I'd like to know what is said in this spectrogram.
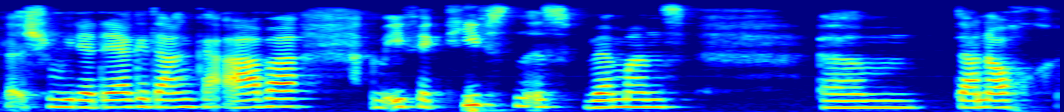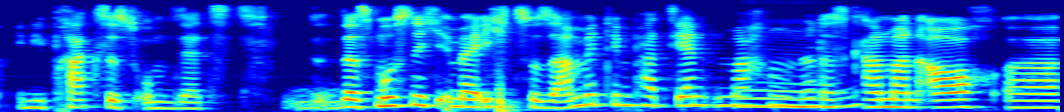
da ist schon wieder der Gedanke, aber am effektivsten ist, wenn man es ähm, dann auch in die Praxis umsetzt. Das muss nicht immer ich zusammen mit dem Patienten machen. Mhm. Ne? Das mhm. kann man auch äh,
